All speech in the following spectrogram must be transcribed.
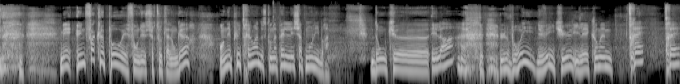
Mais une fois que le pot est fondu sur toute la longueur, on n'est plus très loin de ce qu'on appelle l'échappement libre. Donc, euh, et là, le bruit du véhicule, il est quand même très, très,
